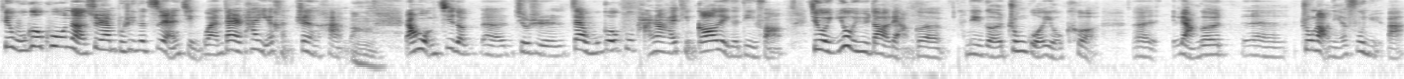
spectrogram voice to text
其实吴哥窟呢，虽然不是一个自然景观，但是它也很震撼嘛。嗯然后我们记得，呃，就是在吴哥窟爬上还挺高的一个地方，结果又遇到两个那个中国游客。呃，两个呃中老年妇女吧，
